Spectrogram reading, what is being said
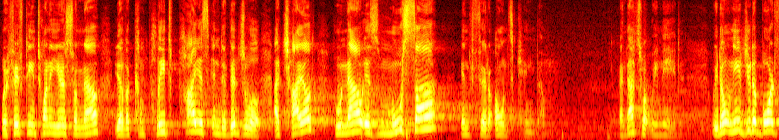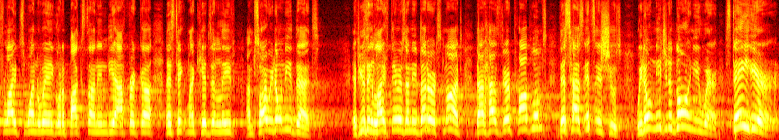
Where 15, 20 years from now, you have a complete pious individual, a child who now is Musa in Fir'aun's kingdom. And that's what we need. We don't need you to board flights one way, go to Pakistan, India, Africa, let's take my kids and leave. I'm sorry, we don't need that. If you think life there is any better, it's not. That has their problems, this has its issues. We don't need you to go anywhere. Stay here.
